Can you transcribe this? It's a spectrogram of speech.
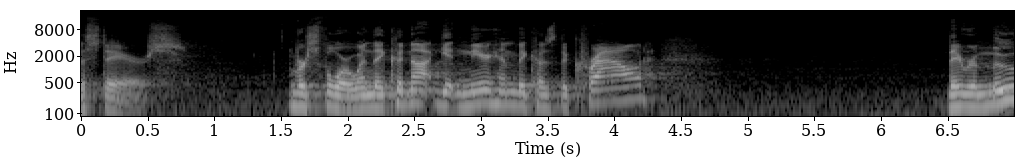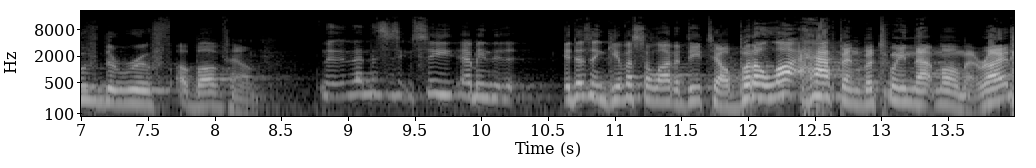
the stairs. Verse 4 When they could not get near him because the crowd, they removed the roof above him. See, I mean, it doesn't give us a lot of detail, but a lot happened between that moment, right?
